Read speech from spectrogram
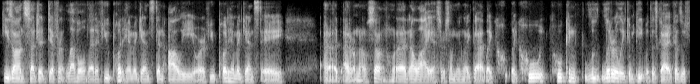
he's on such a different level that if you put him against an Ali or if you put him against a I, don't know, so uh, an Elias or something like that. Like like who who can l- literally compete with this guy? Because if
